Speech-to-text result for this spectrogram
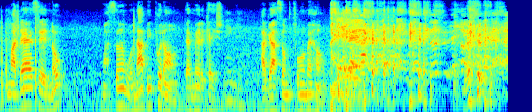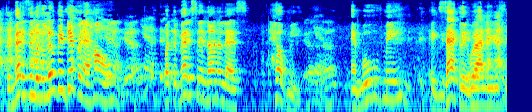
And my dad said, nope, my son will not be put on that medication. Amen. I got something for him at home. the medicine was a little bit different at home, yeah, yeah. but the medicine nonetheless helped me and moved me exactly where I needed to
